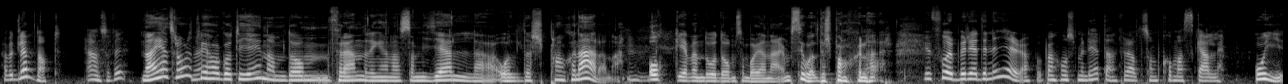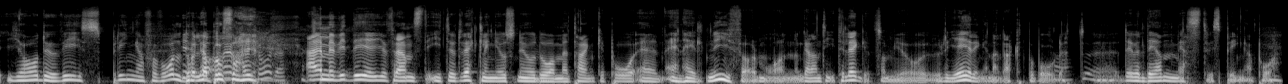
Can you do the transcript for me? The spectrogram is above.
Har vi glömt något? Ann-Sofie? Nej, jag tror att vi har gått igenom de förändringarna som gäller ålderspensionärerna. Mm. Och även då de som börjar närma sig ålderspensionär. Hur förbereder ni er då på Pensionsmyndigheten för allt som komma skall? Oj, ja du, vi springer för våld ja, jag på att säga. Nej, men vi, det är ju främst IT-utveckling just nu och då med tanke på en, en helt ny förmån, garantitillägget, som ju regeringen har lagt på bordet. Ja. Mm. Det är väl den mest vi springer på. Mm.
